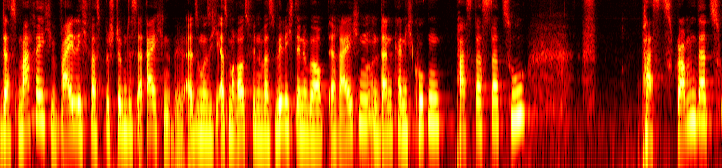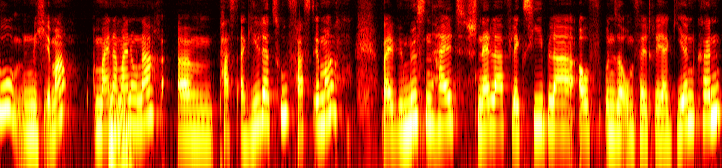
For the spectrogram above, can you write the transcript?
das mache ich, weil ich was Bestimmtes erreichen will. Also muss ich erstmal rausfinden, was will ich denn überhaupt erreichen und dann kann ich gucken, passt das dazu? Passt Scrum dazu? Nicht immer, meiner mhm. Meinung nach. Ähm, passt Agil dazu? Fast immer, weil wir müssen halt schneller, flexibler auf unser Umfeld reagieren können.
